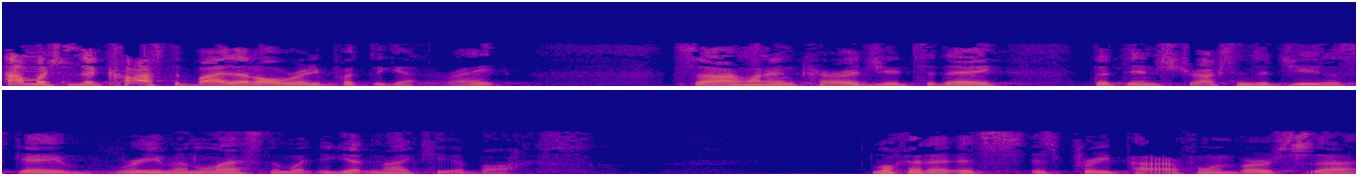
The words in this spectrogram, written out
How much does it cost to buy that already put together, right? So I want to encourage you today that the instructions that Jesus gave were even less than what you get in an IKEA box. Look at it. It's, it's pretty powerful in verse, uh,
